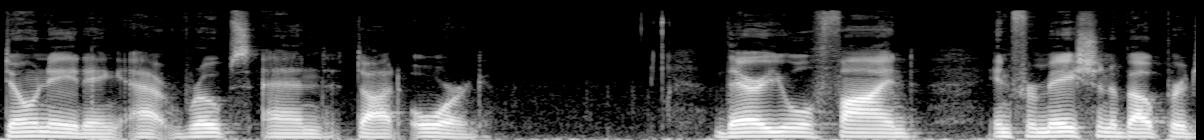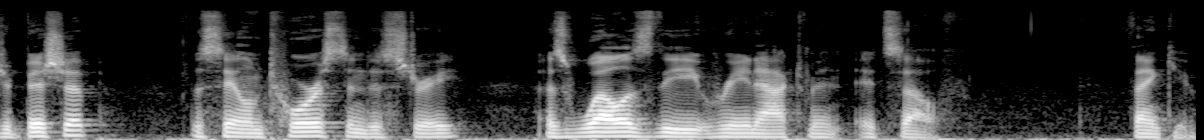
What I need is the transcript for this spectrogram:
donating at ropesend.org. There you will find information about Bridget Bishop, the Salem tourist industry, as well as the reenactment itself. Thank you.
